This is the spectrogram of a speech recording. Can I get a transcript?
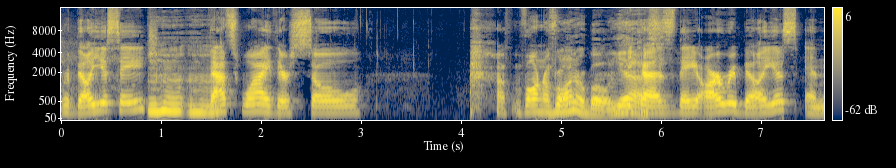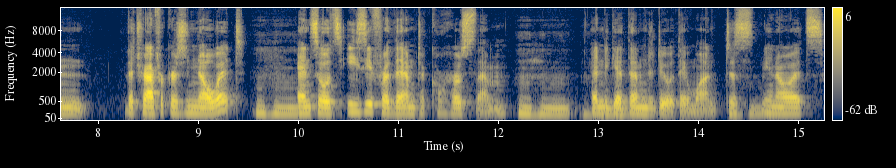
rebellious age. Mm-hmm, That's why they're so vulnerable. Vulnerable, yes. Because they are rebellious and the traffickers know it. Mm-hmm. And so it's easy for them to coerce them and to get them to do what they want. Just, Mm-hmm. you know, it's.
